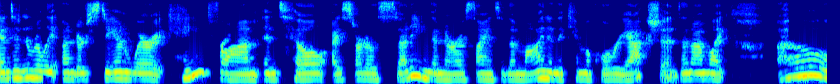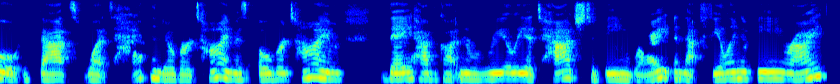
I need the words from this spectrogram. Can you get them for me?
and didn't really understand where it came from until I started studying the neuroscience of the mind and the chemical reactions. And I'm like, oh, that's what's happened over time is over time they have gotten really attached to being right and that feeling of being right.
